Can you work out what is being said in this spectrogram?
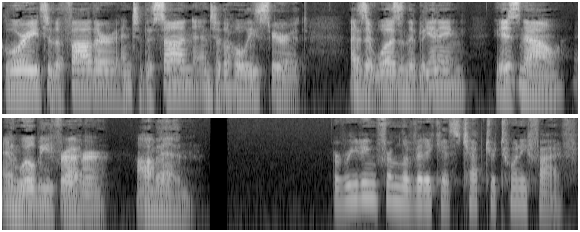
Glory to the Father, and to the Son, and to the Holy Spirit, as it was in the beginning, is now, and will be forever. Amen. A reading from Leviticus chapter 25.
